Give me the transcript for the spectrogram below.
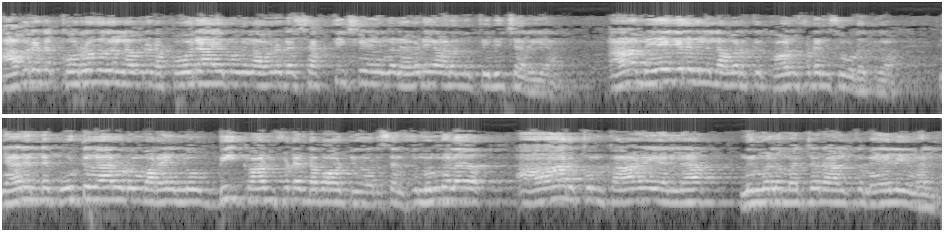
അവരുടെ കുറവുകൾ അവരുടെ പോരായ്മകൾ അവരുടെ ശക്തിക്ഷയങ്ങൾ എവിടെയാണെന്ന് തിരിച്ചറിയാം ആ മേഖലകളിൽ അവർക്ക് കോൺഫിഡൻസ് കൊടുക്കുക. ഞാൻ എന്റെ കൂട്ടുകാരോടും പറയുന്നു ബി കോൺഫിഡന്റ് അബൌട്ട് യുവർ സെൽഫ് നിങ്ങൾ ആർക്കും താഴെയല്ല നിങ്ങൾ മറ്റൊരാൾക്ക് മേലെയുമല്ല.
